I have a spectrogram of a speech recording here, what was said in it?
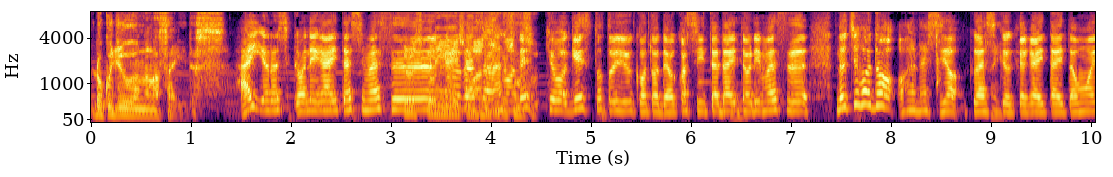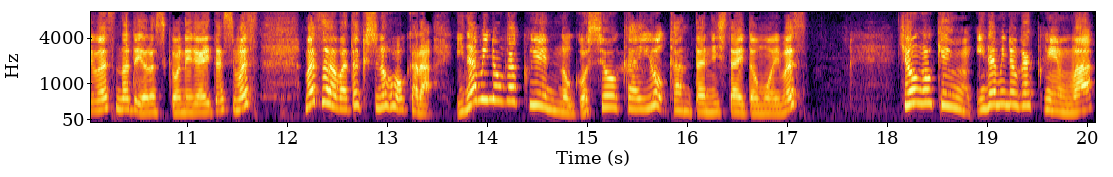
六十七歳です。はいよろしくお願いいたします。よろしくお願いします。ね今日はゲストということでお越しいただいております、はい、後ほどお話を詳しく伺いたいと思いますので、よろしくお願いいたします。まずは私の方から稲美野学園のご紹介を簡単にしたいと思います。兵庫県稲美野学園は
